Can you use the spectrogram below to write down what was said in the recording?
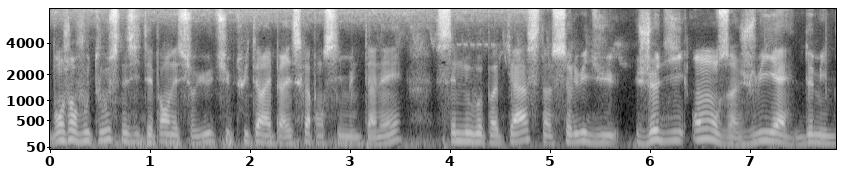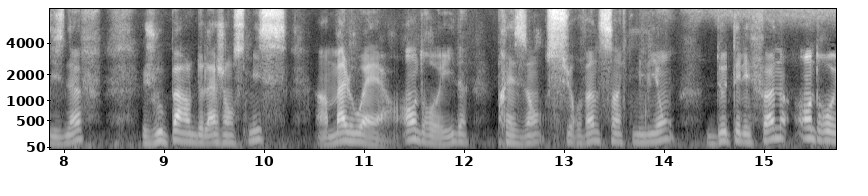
Bonjour vous tous, n'hésitez pas, on est sur YouTube, Twitter et Periscope en simultané. C'est le nouveau podcast, celui du jeudi 11 juillet 2019. Je vous parle de l'agent Smith, un malware Android présent sur 25 millions de téléphones Android.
